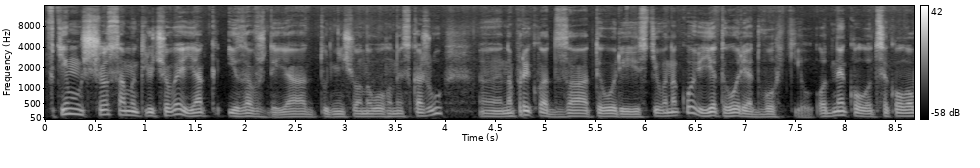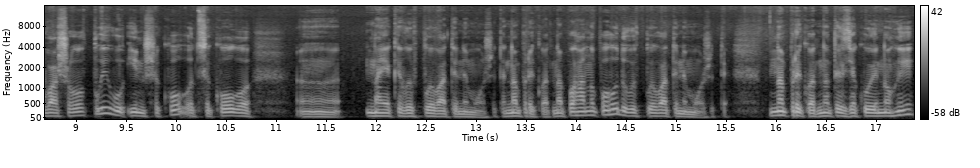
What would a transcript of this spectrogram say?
Втім, що саме ключове, як і завжди, я тут нічого нового не скажу. Е, Наприклад, за теорією Стівена Кові є теорія двох кіл. Одне коло це коло вашого впливу, інше коло це коло. На яке ви впливати не можете. Наприклад, на погану погоду ви впливати не можете. Наприклад, на те, з якої ноги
